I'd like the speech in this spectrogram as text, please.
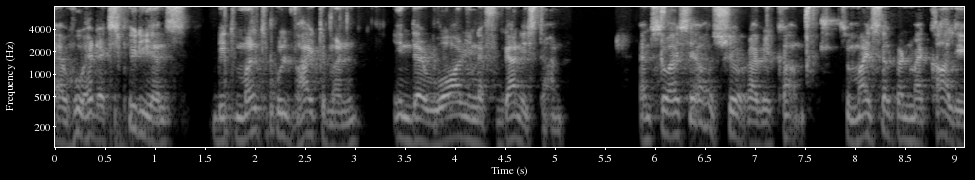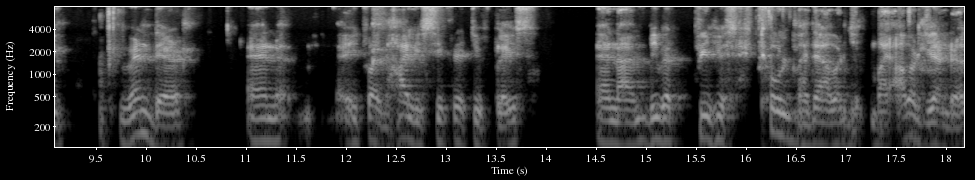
uh, who had experience with multiple vitamin in their war in Afghanistan. And so I said, oh, sure, I will come. So myself and my colleague went there, and it was a highly secretive place. And um, we were previously told by, the, our, by our general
